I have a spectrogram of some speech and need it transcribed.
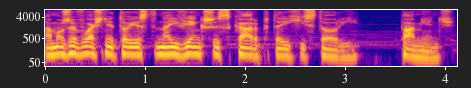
A może właśnie to jest największy skarb tej historii pamięć.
